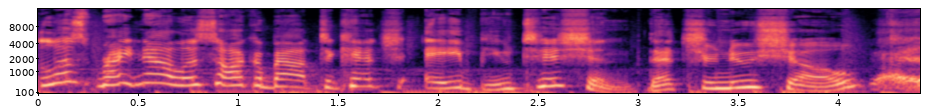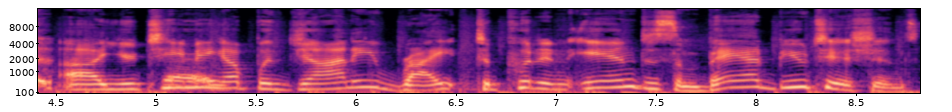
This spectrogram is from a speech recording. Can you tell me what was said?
let's right now let's talk about to catch a beautician. That's your new show. Uh, you're teaming up with johnny wright to put an end to some bad beauticians.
